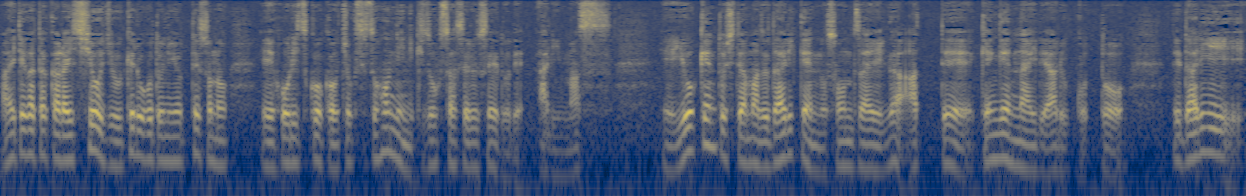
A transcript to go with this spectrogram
相手方から意思表示を受けることによってその、え法律効果を直接本人に帰属させる制度であります。え要件としてはまず代理権の存在があって権限内であること。で代理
